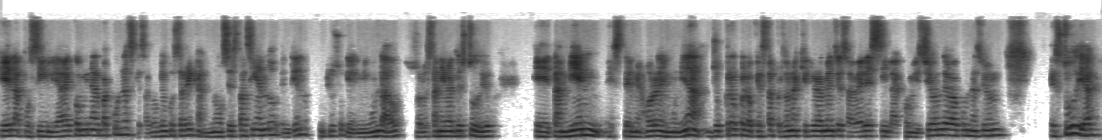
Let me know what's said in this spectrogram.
que la posibilidad de combinar vacunas, que es algo que en Costa Rica no se está haciendo, entiendo, incluso que en ningún lado, solo está a nivel de estudio, eh, también este, mejora la inmunidad. Yo creo que lo que esta persona quiere realmente saber es si la comisión de vacunación estudia,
